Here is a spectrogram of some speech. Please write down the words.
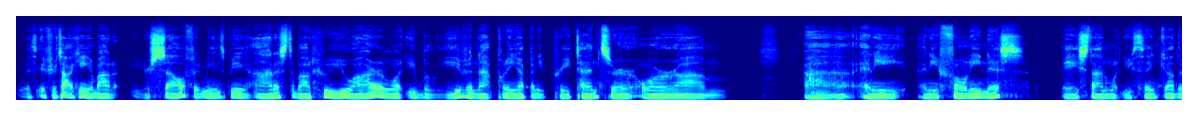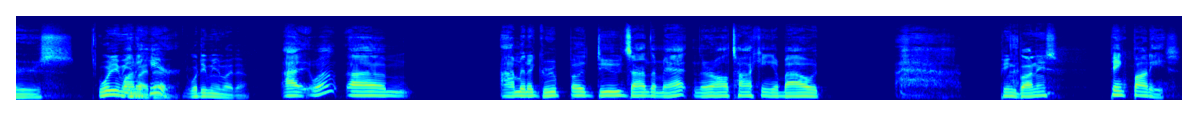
with if you're talking about yourself, it means being honest about who you are and what you believe, and not putting up any pretense or or um, uh, any any phoniness based on what you think others. What do you mean by hear. that? What do you mean by that? I well, um, I'm in a group of dudes on the mat, and they're all talking about Pink bunnies? pink bunnies.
